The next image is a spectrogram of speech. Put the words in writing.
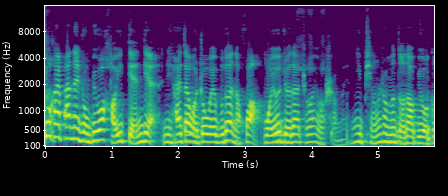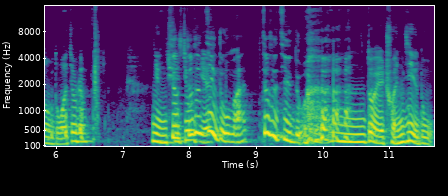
就害怕那种比我好一点点，你还在我周围不断的晃，我又觉得这有什么呀？你凭什么得到比我更多？就是 拧曲纠结，就是嫉妒嘛，就是嫉妒。嗯，对，纯嫉妒。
